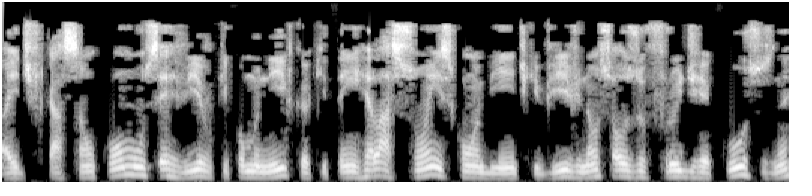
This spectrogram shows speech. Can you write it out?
a edificação como um ser vivo que comunica, que tem relações com o ambiente que vive, não só usufrui de recursos, né,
